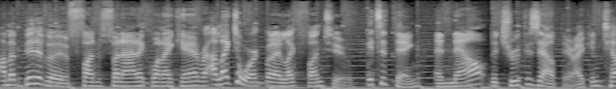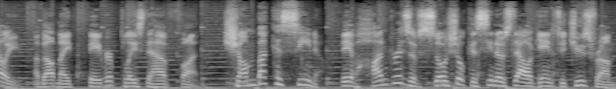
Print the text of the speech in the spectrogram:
I'm a bit of a fun fanatic when I can. I like to work, but I like fun too. It's a thing. And now the truth is out there. I can tell you about my favorite place to have fun. Chumba Casino. They have hundreds of social casino style games to choose from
